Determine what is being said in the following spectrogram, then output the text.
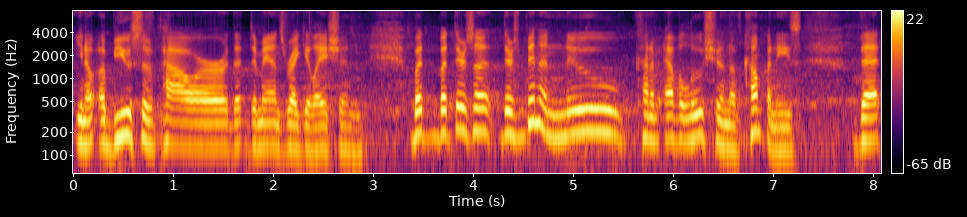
you know abuse of power that demands regulation. But but there's a there's been a new kind of evolution of companies that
